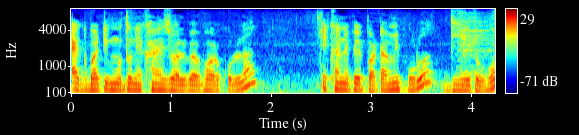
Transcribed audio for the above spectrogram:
এক বাটি মতন এখানে জল ব্যবহার করলাম। এখানে পেঁপাটা আমি পুরো দিয়ে দেবো।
